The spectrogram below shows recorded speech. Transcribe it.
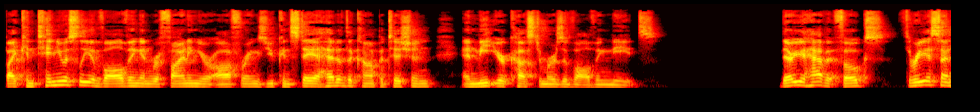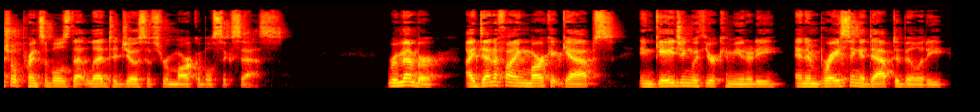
By continuously evolving and refining your offerings, you can stay ahead of the competition and meet your customers' evolving needs. There you have it, folks. Three essential principles that led to Josef's remarkable success. Remember, identifying market gaps, engaging with your community, and embracing adaptability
